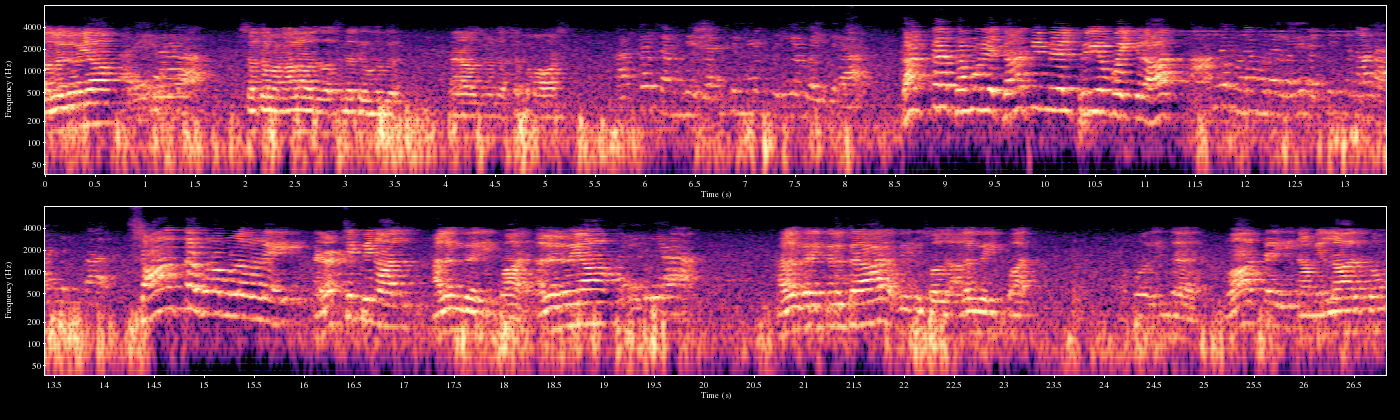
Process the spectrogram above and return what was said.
அலலுயா சத்தமா நாலாவது வசனத்தை ஒரு யாராவது சத்தமா வாசி கர்த்தர் தம்முடைய ஜனத்தின் மேல் பிரியம் வைக்கிறார் கர்த்தர் தம்முடைய ஜனத்தின் மேல் பிரியம் வைக்கிறார் ஆந்த குணமுடர்களை ரட்சிப்பினால் அலங்கரிப்பார். சாந்த குணமுள்ளவர்களை ரட்சிப்பினால் அலங்கரிப்பார். அல்லேலூயா. அலங்கரித்திருக்கிறார் அப்படின்னு சொல்ல அலங்கரிப்பார். அப்போ இந்த வார்த்தை நாம் எல்லாருக்கும்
